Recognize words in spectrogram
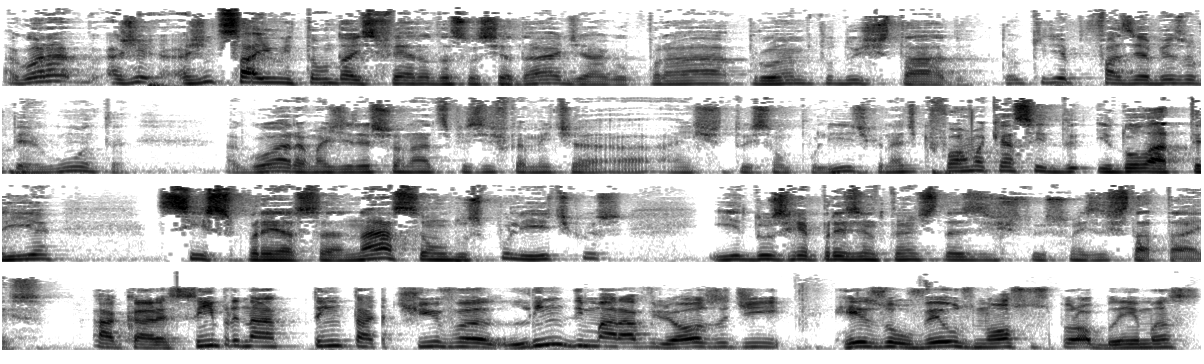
Agora, a gente, a gente, saiu então da esfera da sociedade, Iago, para o âmbito do Estado. Então, eu queria fazer a mesma pergunta, agora, mas direcionada especificamente à, à instituição política, né? de que forma que essa idolatria se expressa na ação dos políticos e dos representantes das instituições estatais? Ah, cara, é sempre na tentativa linda e maravilhosa de resolver os nossos problemas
